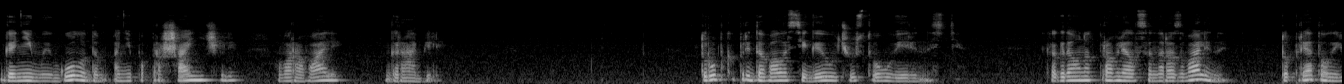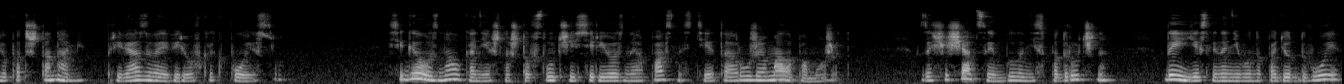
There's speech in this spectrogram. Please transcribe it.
Гонимые голодом, они попрошайничали, воровали, грабили. Трубка придавала Сигео чувство уверенности. Когда он отправлялся на развалины, то прятал ее под штанами, привязывая веревкой к поясу. Сигео знал, конечно, что в случае серьезной опасности это оружие мало поможет. Защищаться им было несподручно, да и если на него нападет двое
